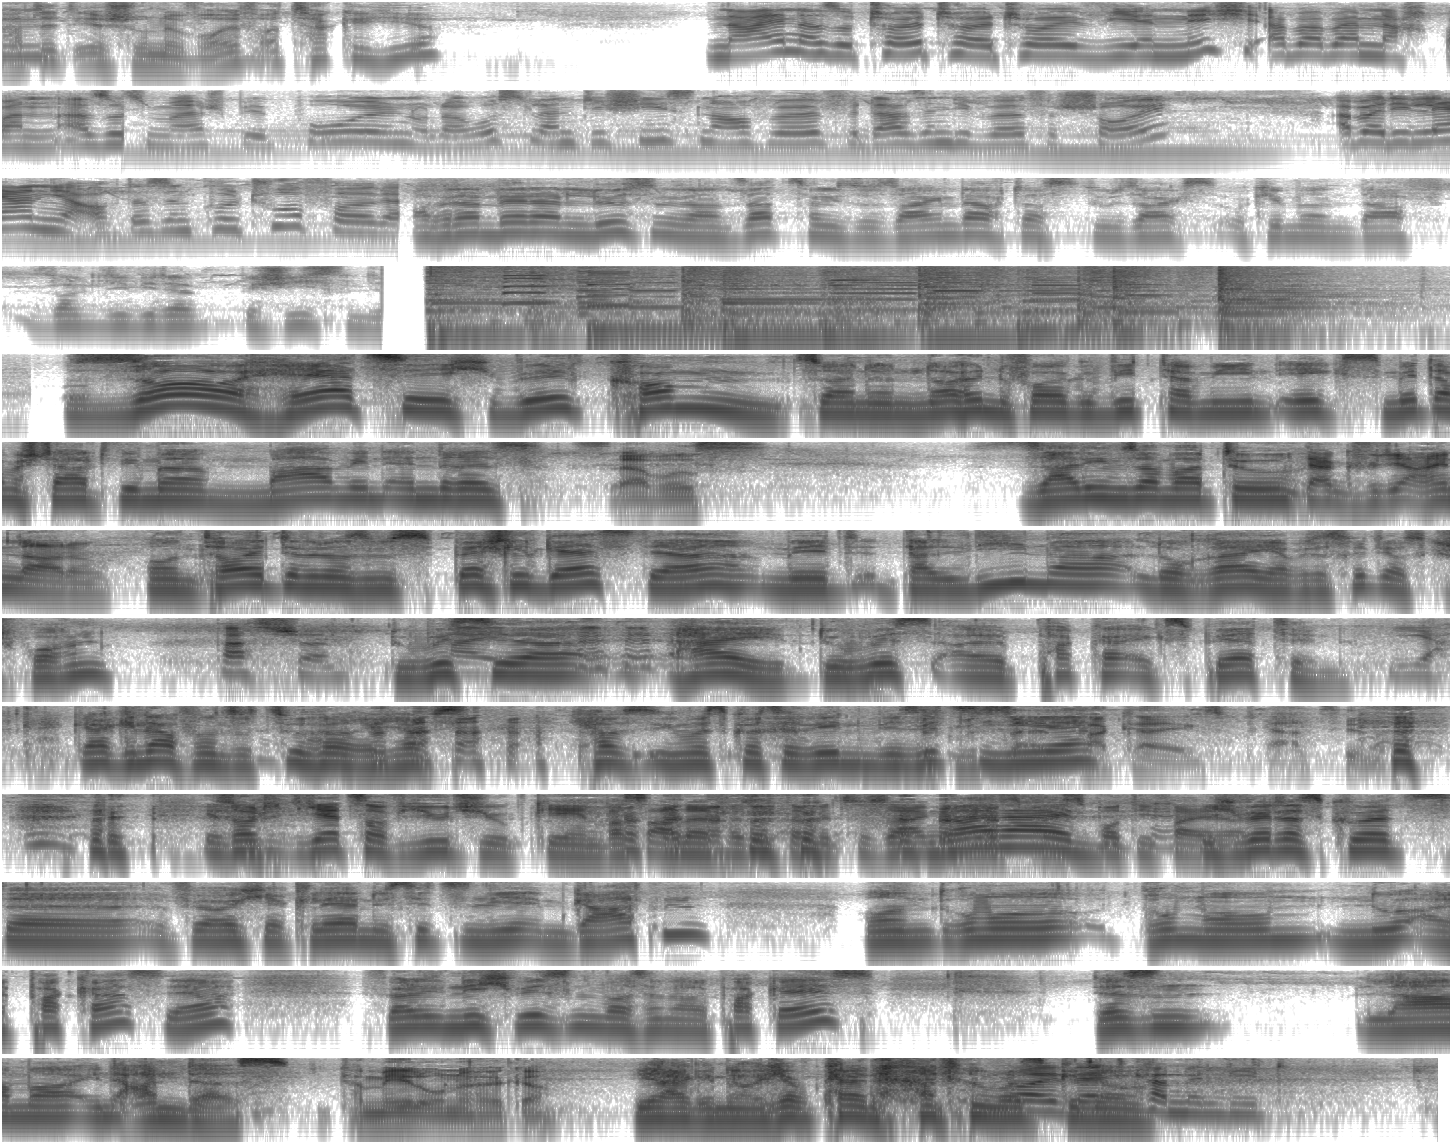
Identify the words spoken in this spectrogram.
Hattet ihr schon eine Wolfattacke hier? Nein, also toi toi toi, wir nicht, aber beim Nachbarn. Also zum Beispiel Polen oder Russland, die schießen auf Wölfe, da sind die Wölfe scheu. Aber die lernen ja auch, das sind Kulturfolger. Aber dann wäre dann Lösung oder ein Satz, wenn ich so sagen darf, dass du sagst, okay, man darf, sollte die wieder beschießen. So, herzlich willkommen zu einer neuen Folge Vitamin X. Mit am Start wie immer Marvin Endres, Servus. Salim Samatu Danke für die Einladung. und heute mit unserem Special Guest, ja, mit Talina Lorei. Habe ich das richtig ausgesprochen? Passt schon. Du bist Hi. ja, hi, du bist Alpaka-Expertin. Ja. Ja, genau, für unsere Zuhörer. Ich, hab's, ich, hab's, ich muss kurz erwähnen, wir sitzen hier. expertin Ihr solltet jetzt auf YouTube gehen, was alle versucht damit zu sagen. Nein, nein, Spotify ich hört. werde das kurz äh, für euch erklären. Wir sitzen hier im Garten und drumherum, drumherum nur Alpakas. Ja? Für alle, die nicht wissen, was ein Alpaka ist, das ist ein Lama in anders. Kamel ohne Höcker. Ja, genau, ich habe keine Ahnung, was genau. Neuweltkamelit.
